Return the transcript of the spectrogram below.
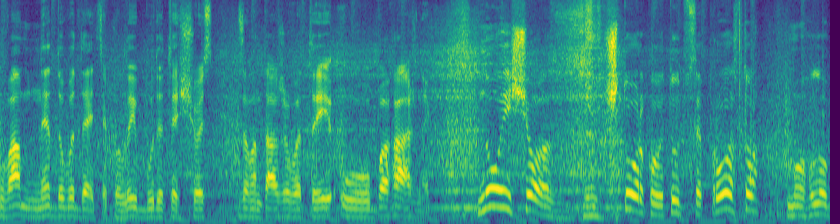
вам не доведеться, коли будете щось завантажувати у багажник. Ну і що, з шторкою тут все просто, могло б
